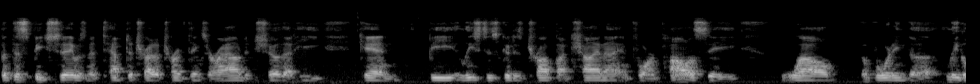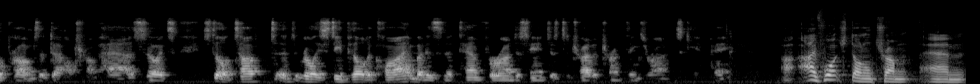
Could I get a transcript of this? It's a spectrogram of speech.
But this speech today was an attempt to try to turn things around and show that he can be at least as good as Trump on China and foreign policy while avoiding the legal problems that Donald Trump has. So it's still a tough, really steep hill to climb, but it's an attempt for Ron DeSantis to try to turn things around in his campaign. I've watched Donald Trump um,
